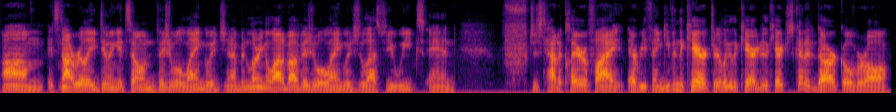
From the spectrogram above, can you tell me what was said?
Um, it's not really doing its own visual language, and I've been learning a lot about visual language the last few weeks, and just how to clarify everything, even the character. Look at the character. The character's kind of dark overall,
